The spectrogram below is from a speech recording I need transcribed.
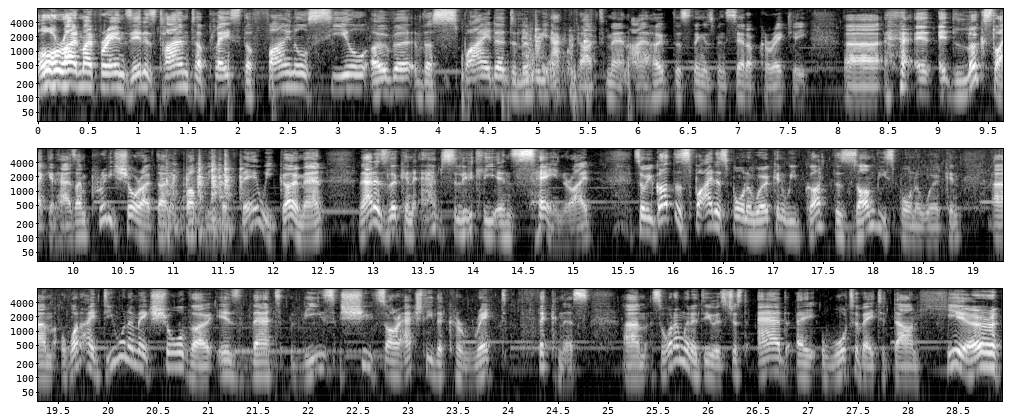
Alright my friends, it is time to place the final seal over the spider delivery aqueduct. Man, I hope this thing has been set up correctly. Uh, it, it, looks like it has. I'm pretty sure I've done it properly, but there we go, man. That is looking absolutely insane, right? So we've got the spider spawner working, we've got the zombie spawner working. Um, what I do want to make sure, though, is that these chutes are actually the correct thickness. Um, so what I'm going to do is just add a water vator down here.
